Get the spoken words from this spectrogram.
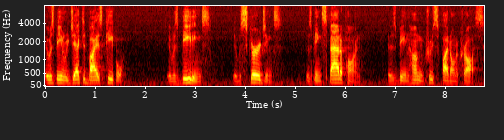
It was being rejected by his people, it was beatings, it was scourgings, it was being spat upon, it was being hung and crucified on a cross.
